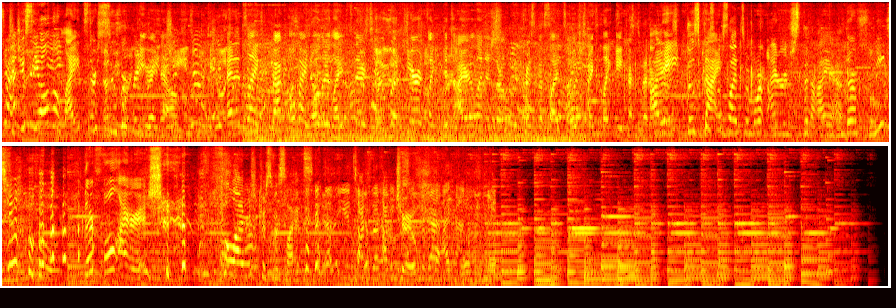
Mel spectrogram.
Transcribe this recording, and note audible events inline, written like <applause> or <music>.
like, did you see all the lights? They're super pretty right now. And it's like, back home I know there are lights there too, but here it's like, it's Ireland and they're like Christmas lights, so it just makes it like eight times better. Irish, Eight, those nine. Christmas lights are more Irish than I am. They're, me too. <laughs> they're full Irish. <laughs> Full Irish Christmas lights. You talked about having True.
